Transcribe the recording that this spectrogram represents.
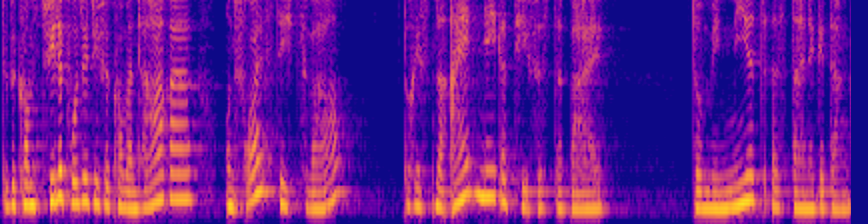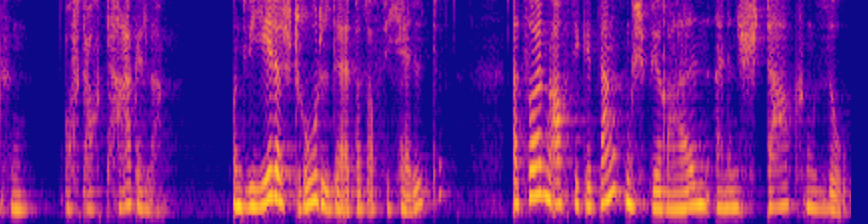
Du bekommst viele positive Kommentare und freust dich zwar, doch ist nur ein Negatives dabei, dominiert es deine Gedanken, oft auch tagelang. Und wie jeder Strudel, der etwas auf sich hält, erzeugen auch die Gedankenspiralen einen starken Sog.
